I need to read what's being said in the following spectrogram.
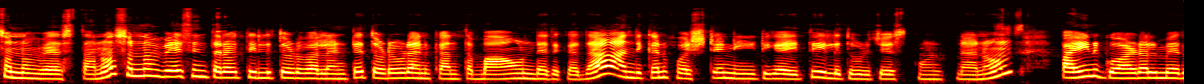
సున్నం వేస్తాను. సున్నం వేసిన తర్వాత ఇల్లు తుడవాలంటే తుడవడానికి అంత బాగుండదు కదా. అందుకని ఫస్టే నీట్గా అయితే ఇల్లు తుడిచేసుకుంటున్నాను. పైన గోడల మీద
